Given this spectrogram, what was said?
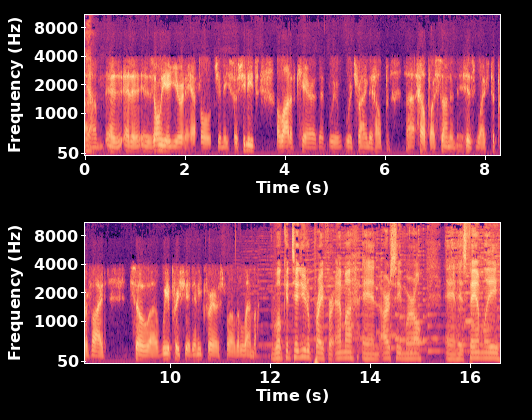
um, yeah. and, and is only a year and a half old, Jimmy. So she needs a lot of care that we're we're trying to help uh, help our son and his wife to provide. So uh, we appreciate any prayers for our little Emma. We'll continue to pray for Emma and R.C. Merle and his family,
